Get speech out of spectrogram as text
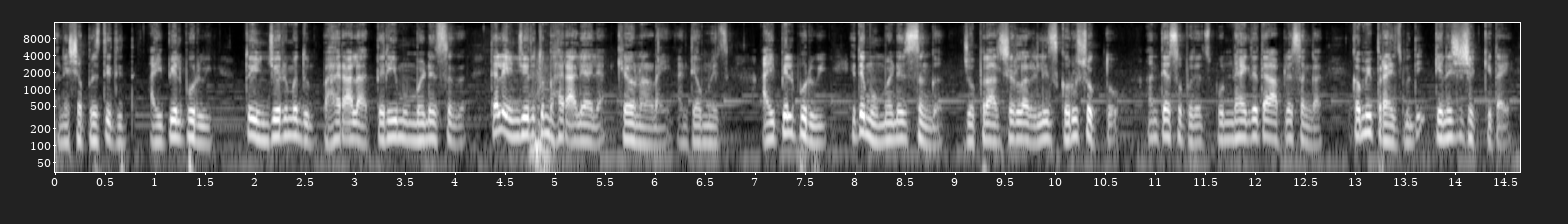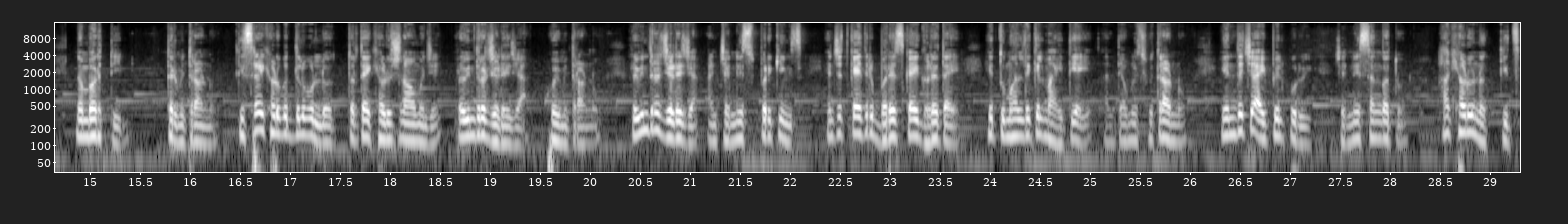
आणि अशा परिस्थितीत आय पी एल पूर्वी तो इंजुरीमधून बाहेर आला तरीही मुंबई इंडियन्स संघ त्याला इंजुरीतून बाहेर आल्या आल्या खेळणार नाही. आणि त्यामुळेच आय पी एल पूर्वी येथे मुंबई इंडियन्स संघ जोप्रा आर्चरला रिलीज करू शकतो आणि त्यासोबतच पुन्हा एकदा त्याला आपल्या संघात कमी प्राईजमध्ये घेण्याची शक्यता आहे. नंबर तीन तर मित्रांनो तिसऱ्या खेळाडूबद्दल बोललो तर त्या खेळाडूचे नाव म्हणजे रवींद्र जडेजा. होय मित्रांनो रवींद्र जडेजा आणि चेन्नई सुपर किंग्स यांच्यात काहीतरी बरेच काही घडत आहे हे तुम्हाला देखील माहिती आहे. आणि त्यामुळेच मित्रांनो यंदाच्या आय पी एल पूर्वी चेन्नई संघातून हा खेळाडू नक्कीच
